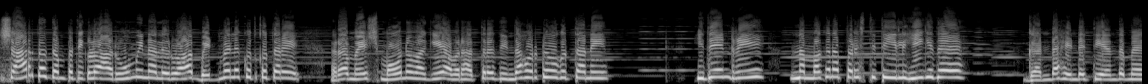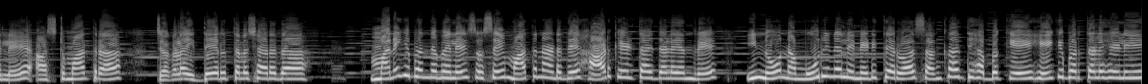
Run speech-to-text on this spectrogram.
ಶಾರದಾ ದಂಪತಿಗಳು ಆ ರೂಮಿನಲ್ಲಿರುವ ಬೆಡ್ ಮೇಲೆ ಕುತ್ಕೋತಾರೆ. ರಮೇಶ್ ಮೌನವಾಗಿ ಅವರ ಹತ್ತಿರದಿಂದ ಹೊರಟು ಹೋಗುತ್ತಾನೆ. ಇದೇನ್ರಿ? ನಮ್ಮ ಮಗನ ಪರಿಸ್ಥಿತಿ ಇಲ್ಲಿ ಹೀಗಿದೆ. ಗಂಡ ಹೆಂಡತಿ ಅಂದ ಮೇಲೆ ಅಷ್ಟು ಮಾತ್ರ ಜಗಳ ಇದ್ದೇ ಇರುತ್ತಲ್ಲ ಶಾರದಾ. ಮನೆಗೆ ಬಂದ ಮೇಲೆ ಸೊಸೆ ಮಾತನಾಡದೆ ಹಾಡು ಕೇಳ್ತಾ ಇದ್ದಾಳೆ ಅಂದ್ರೆ, ಇನ್ನು ನಮ್ಮೂರಿನಲ್ಲಿ ನಡೀತಾ ಇರುವ ಸಂಕ್ರಾಂತಿ ಹಬ್ಬಕ್ಕೆ ಹೇಗೆ ಬರ್ತಾಳೆ ಹೇಳಿ?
